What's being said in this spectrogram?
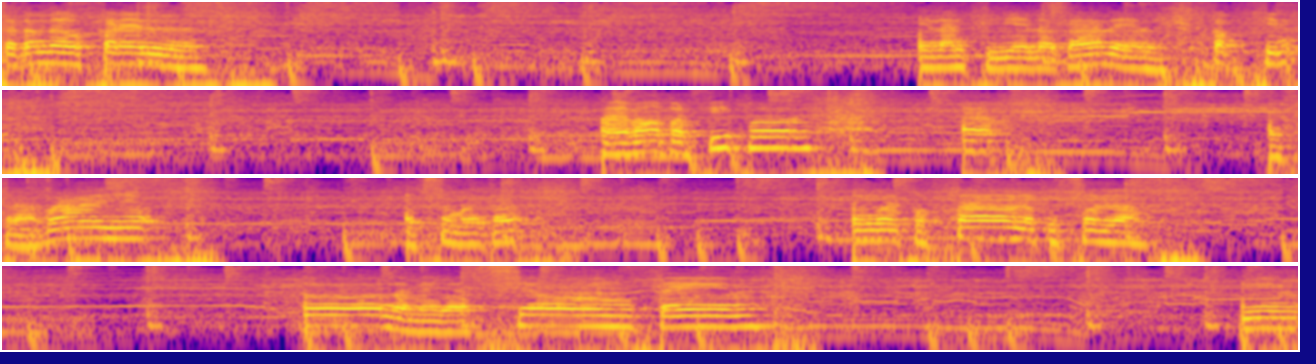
tratando de buscar el el antihielo acá del Copkin. A ver, vamos a partir por ah, la radio. Eso acá. Tengo al costado lo que son las navegación, tail, fin.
